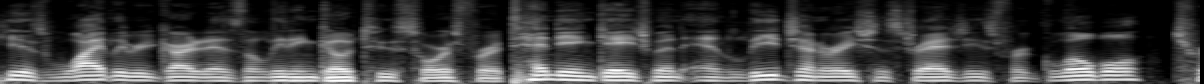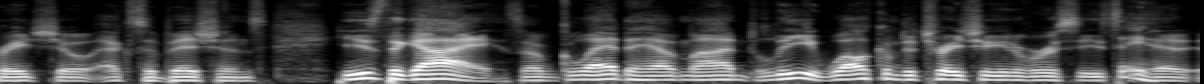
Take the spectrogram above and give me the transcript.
He is widely regarded as the leading go to source for attendee engagement and lead generation strategies for global trade show exhibitions. He's the guy, so I'm glad to have him on. Lee, welcome to Trade Show University. Say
